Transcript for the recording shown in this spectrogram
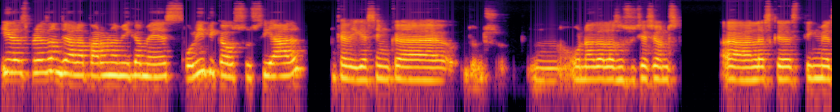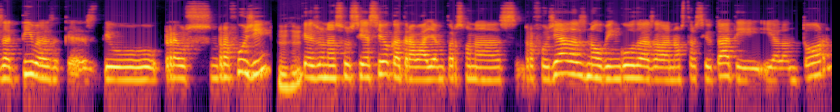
I després doncs, hi ha la part una mica més política o social, que diguéssim que doncs, una de les associacions eh, en les que estic més actives, que es diu Reus Refugi, Uh -huh. que és una associació que treballa amb persones refugiades, nouvingudes a la nostra ciutat i, i a l'entorn.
